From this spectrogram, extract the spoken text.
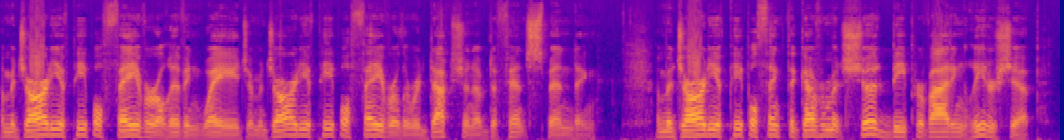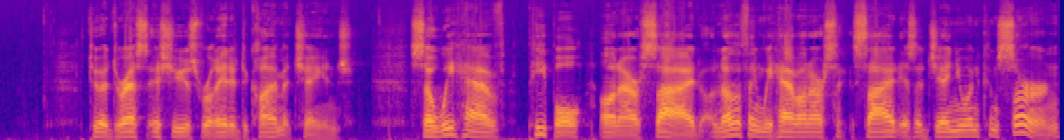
A majority of people favor a living wage. A majority of people favor the reduction of defense spending. A majority of people think the government should be providing leadership to address issues related to climate change. So we have people on our side. Another thing we have on our side is a genuine concern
